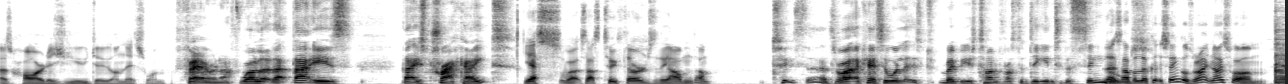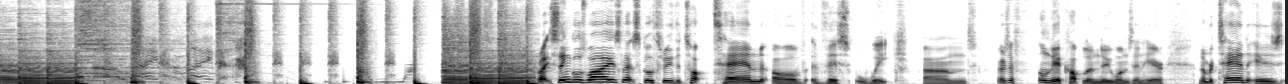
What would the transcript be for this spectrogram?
as hard as you do on this one. Fair enough. Well, look, that that is that is track eight. Yes, well, so that's two thirds of the album done. Two thirds, right? Okay, so well, it's, maybe it's time for us to dig into the singles. Let's have a look at the singles. Right, nice one. Right, singles wise, let's go through the top 10 of this week. And there's a f only a couple of new ones in here. Number 10 is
